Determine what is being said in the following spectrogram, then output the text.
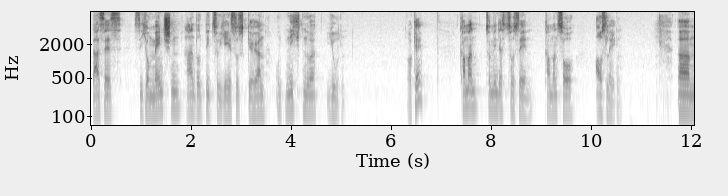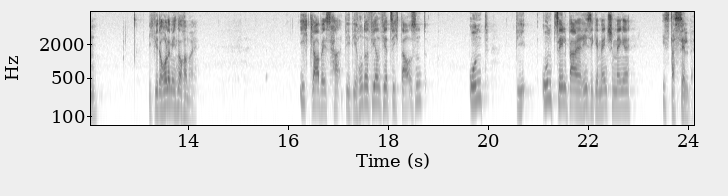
dass es sich um Menschen handelt, die zu Jesus gehören und nicht nur Juden. Okay? Kann man zumindest so sehen, kann man so auslegen. Ähm, ich wiederhole mich noch einmal. Ich glaube, es hat die, die 144.000 und die unzählbare riesige Menschenmenge ist dasselbe.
